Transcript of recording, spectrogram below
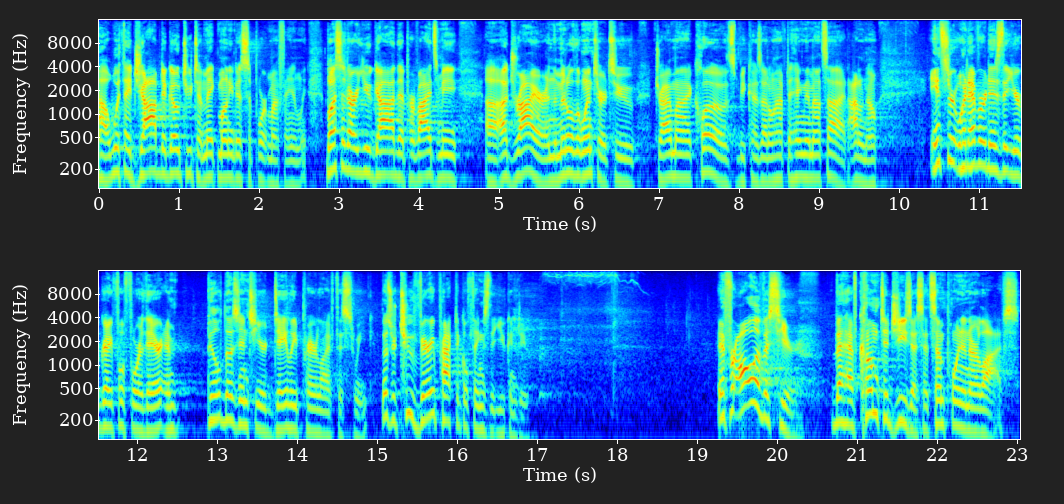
uh, with a job to go to to make money to support my family. Blessed are you, God, that provides me uh, a dryer in the middle of the winter to dry my clothes because I don't have to hang them outside. I don't know. Insert whatever it is that you're grateful for there and build those into your daily prayer life this week. Those are two very practical things that you can do. And for all of us here that have come to Jesus at some point in our lives,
